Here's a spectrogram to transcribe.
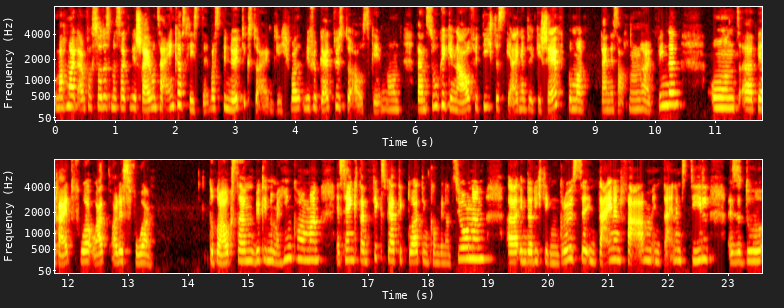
machen wir halt einfach so, dass man sagt, wir schreiben unsere Einkaufsliste. Was benötigst du eigentlich? Wie viel Geld willst du ausgeben? Und dann suche genau für dich das geeignete Geschäft, wo man deine Sachen halt finden und äh, bereit vor Ort alles vor. Du brauchst dann wirklich nur mal hinkommen. Es hängt dann fixfertig dort in Kombinationen, äh, in der richtigen Größe, in deinen Farben, in deinem Stil. Also du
